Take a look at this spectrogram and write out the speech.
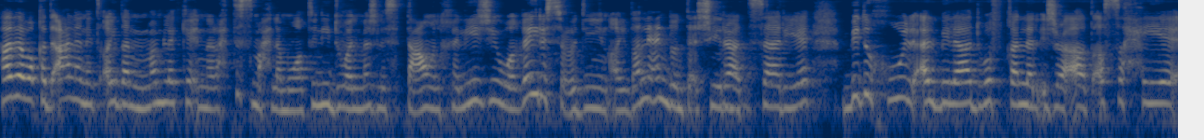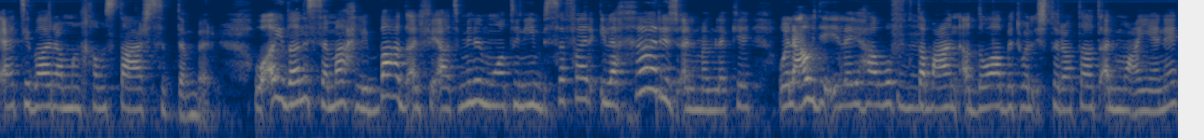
هذا وقد أعلنت أيضا المملكة أنها رح تسمح لمواطني دول مجلس التعاون الخليجي وغير السعوديين أيضا اللي عندهم تأشيرات سارية بدخول البلاد وفقا للإجراءات الصحية اعتبارا من 15 سبتمبر. وأيضا السماح لبعض الفئات من المواطنين بالسفر إلى خارج المملكة والعودة إليها وفق طبعا الضوابط والاشتراطات المعينة.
